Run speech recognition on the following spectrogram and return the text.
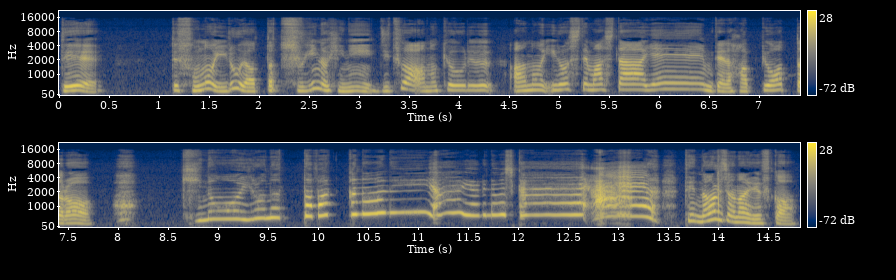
てで、その色やった次の日に、実はあの恐竜、あの色してました、イエーイみたいな発表あったら、あ昨日色塗ったばっかなのに、あー、やり直しかーあーってなるじゃないですか。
